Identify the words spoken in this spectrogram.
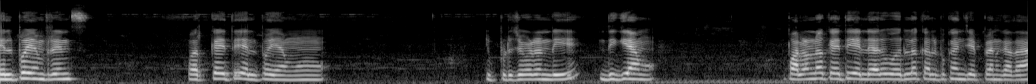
వెళ్ళిపోయాం ఫ్రెండ్స్. వర్క్ అయితే వెళ్ళిపోయాము. ఇప్పుడు చూడండి దిగాము. పొలంలోకి అయితే వెళ్ళారు ఊరిలో కలుపుకని చెప్పాను కదా.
